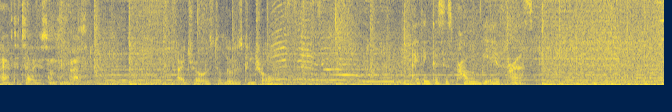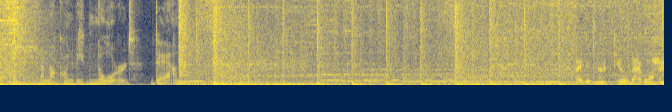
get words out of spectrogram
I have to tell you something, Beth. I chose to lose control. I think this is probably it for us. I'm not going to be ignored, Dan. I did not kill that woman,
